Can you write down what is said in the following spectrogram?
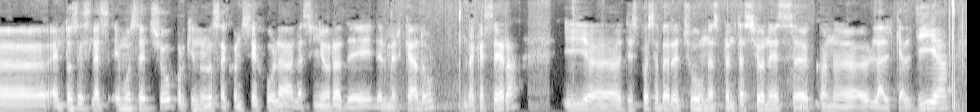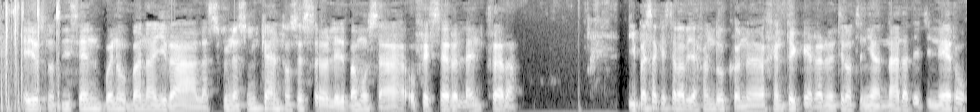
Uh, entonces las hemos hecho porque nos los aconsejó la, la señora de, del mercado, la casera, y uh, después de haber hecho unas plantaciones con la alcaldía, ellos nos dicen, bueno, van a ir a las ruinas inca, entonces les vamos a ofrecer la entrada. Y pasa que estaba viajando con uh, gente que realmente no tenía nada de dinero.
